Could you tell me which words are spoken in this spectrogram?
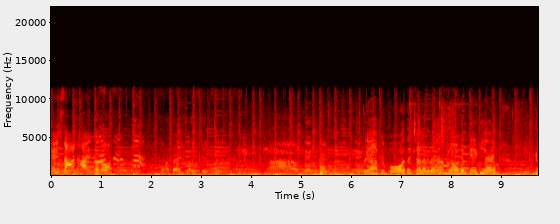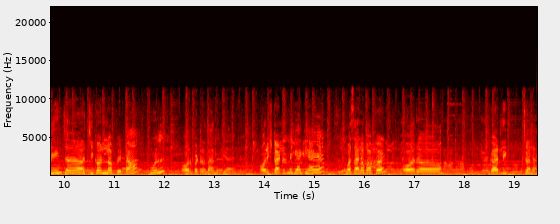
ए, शान हाय करो। यहाँ बैठ जाओ हाँ तो यहाँ पे बहुत अच्छा लग रहा है। हमने ऑर्डर क्या किया है? ग्रीन चिकन लपेटा, फुल और बटर नान किया है। और स्टार्टर में क्या किया है? मसाला पापड़ और गार्लिक चना।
